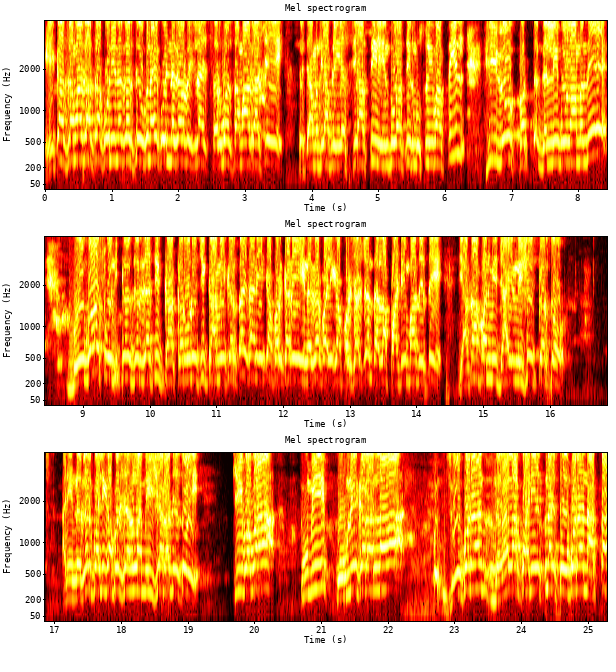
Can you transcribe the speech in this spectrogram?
एका समाजाचा कोणी नगरसेवक नाही कोणी नगराध्यक्ष नाही सर्व समाजाचे त्याच्यामध्ये आपले एस सी असतील हिंदू असतील मुस्लिम असतील ही लोक फक्त गल्ली बोलामध्ये बोगस व निकल दर्जाची का करोडोची कामे करतायत आणि एका प्रकारे नगरपालिका प्रशासन त्याला पाठिंबा देते याचा पण मी जाहीर निषेध करतो. आणि नगरपालिका प्रशासनाला मी इशारा देतोय की बाबा तुम्ही पुणेकरांना जोपर्यंत नळाला पाणी येत नाही तोपर्यंत आता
